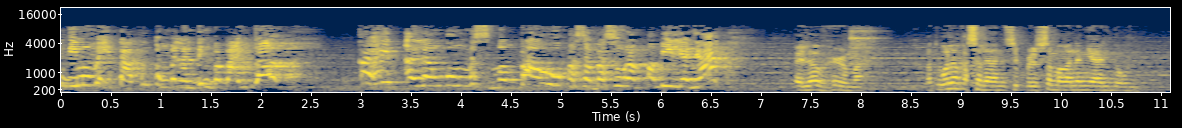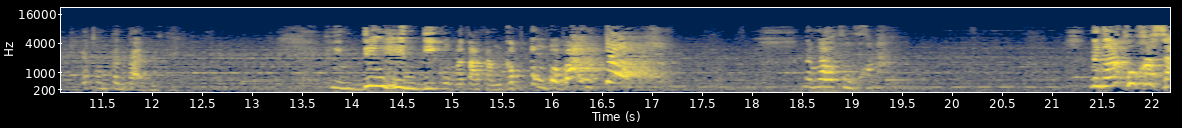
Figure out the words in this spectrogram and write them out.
hindi mo maitapon tong malanding babaeng to! Kahit alam kong mas mabaho ka sa basurang pamilya niya! I love her, Ma. At walang kasalanan si Pearl sa mga nangyari noon. Itong tandaan mo. Hinding-hindi ko matatanggap tong babaeng to! Nangako ka. Nangako ka sa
